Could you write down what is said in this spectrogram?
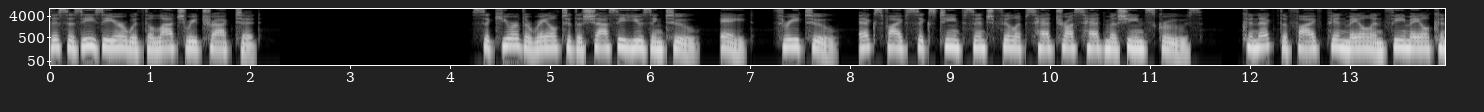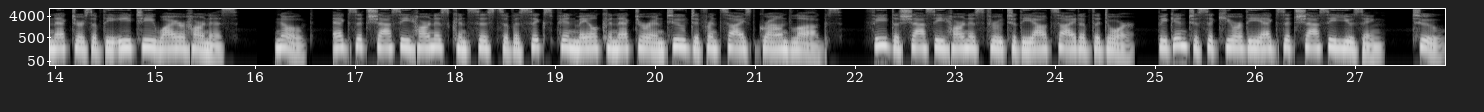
this is easier with the latch retracted. Secure the rail to the chassis using 2, 8, 3 2, X 5 16 inch Phillips head truss head machine screws. Connect the 5-pin male and female connectors of the ET wire harness. Note, exit chassis harness consists of a 6-pin male connector and two different sized ground lugs. Feed the chassis harness through to the outside of the door. Begin to secure the exit chassis using 2,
